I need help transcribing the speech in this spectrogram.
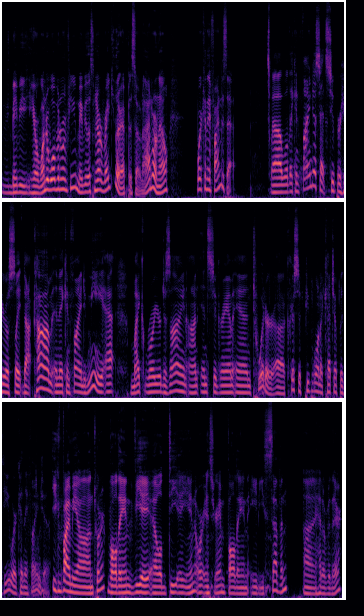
maybe hear a Wonder Woman review. Maybe listen to our regular episode. I don't know. Where can they find us at? Uh, well, they can find us at superheroslate.com and they can find me at Mike Royer Design on Instagram and Twitter. Uh, Chris, if people want to catch up with you, where can they find you? You can find me on Twitter, Valdan V A L D A N, or Instagram Valdan87. Uh, head over there.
